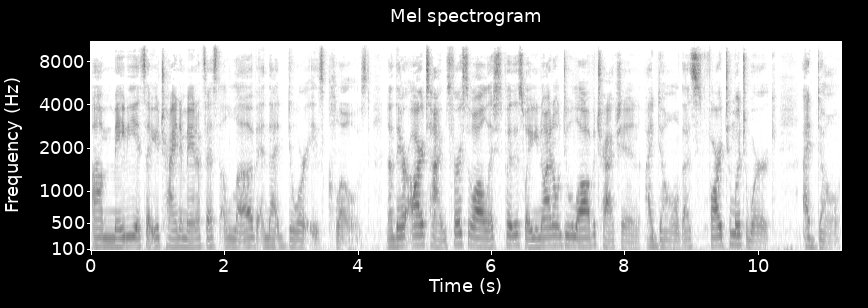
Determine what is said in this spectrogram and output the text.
Um, maybe it's that you're trying to manifest a love and that door is closed. Now, there are times, first of all, let's just put it this way you know, I don't do law of attraction. I don't. That's far too much work. I don't.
